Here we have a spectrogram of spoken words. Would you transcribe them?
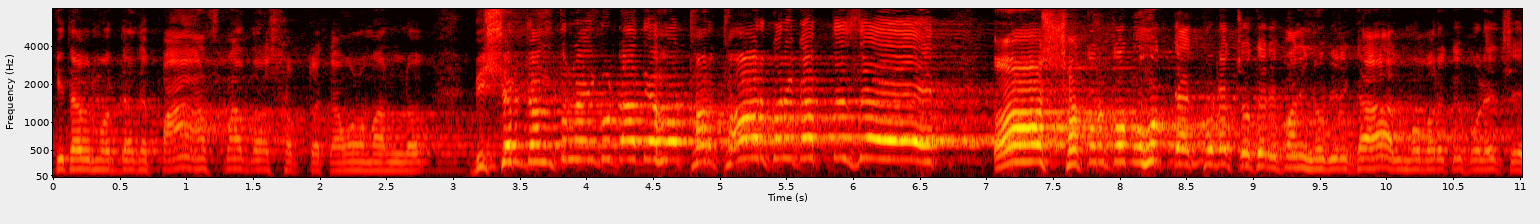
কিতাবের মধ্যে আছে, পাঁচ পাঁচ সাপটা কামড় মারলো। বিশ্বের যন্ত্রণায় গোটা দেহ থর থর করে কাঁপতেছে। অসতর্ক মুহূর্তে এক ফোঁটা চোখের পানি নবীর গাল মোবারকে পড়েছে।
